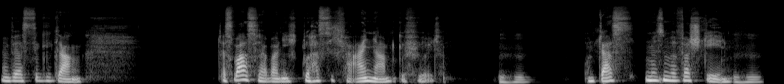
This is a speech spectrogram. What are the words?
dann wärst du gegangen. Das war es ja aber nicht. Du hast dich vereinnahmt gefühlt. Mhm. Und das müssen wir verstehen. Mhm.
